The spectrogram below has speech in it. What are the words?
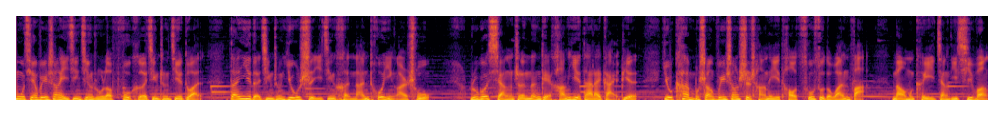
目前微商已经进入了复合竞争阶段，单一的竞争优势已经很难脱颖而出。如果想着能给行业带来改变，又看不上微商市场那一套粗俗的玩法，那我们可以降低期望，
